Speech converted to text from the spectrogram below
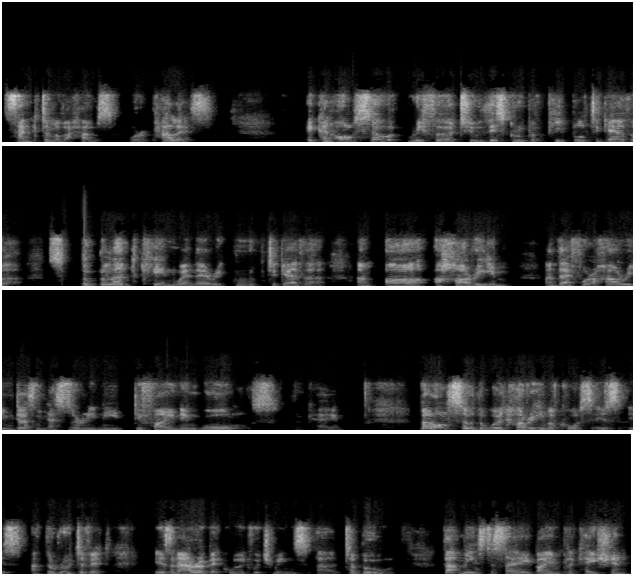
sanctum of a house or a palace. It can also refer to this group of people together. So blood kin, when they're grouped together, um, are a harem. And therefore a harem doesn't necessarily need defining walls, okay? But also the word harem, of course, is, is at the root of it is an Arabic word, which means uh, taboo. That means to say, by implication,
